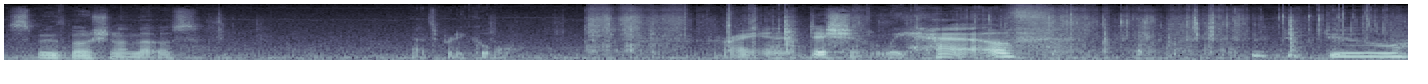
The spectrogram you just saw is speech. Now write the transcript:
smooth motion on those. That's pretty cool. Alright, in addition, we have the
